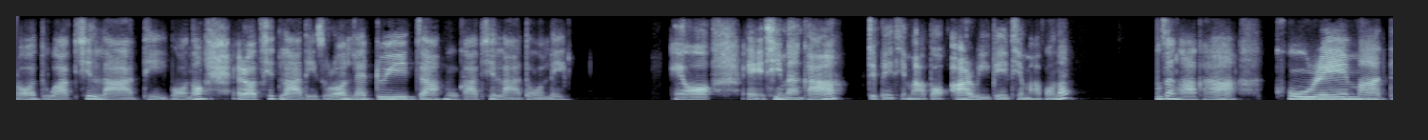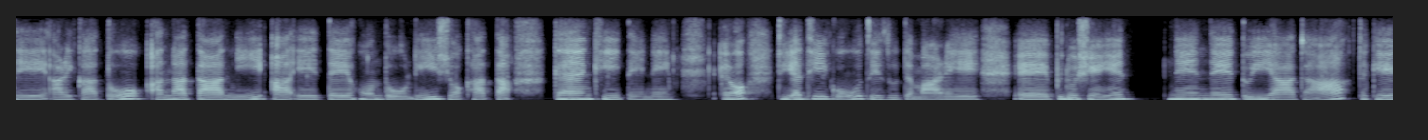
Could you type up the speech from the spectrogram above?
တော့သူကဖြစ်လာသည်ပေါ့နော်အဲ့တော့ဖြစ်လာသည်ဆိုတော့လက်တွေးကြမှုကဖြစ်လာတော့လေအဲ့တော့အဲအချိန်မှန်ကတစ်ပဲဖြစ်မှာပေါ့ RE ပဲဖြစ်မှာပေါ့နော်35ကခိုရဲမတဲ့အာရိကတိုအနာတာနီအာအေတေဟွန်ဒိုလီယောခတာဂန်ခီတေနေအဲ့တော့ဒီအထီးကိုကျေးဇူးတင်ပါတယ်အဲပြီးလို့ရှိရင်နင်းနဲ့တွေ့ရတာတကယ်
